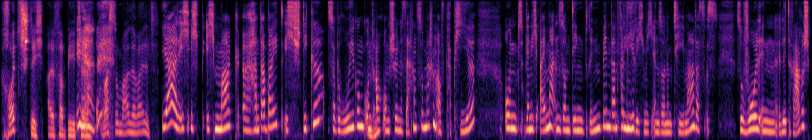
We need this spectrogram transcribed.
Kreuzstichalphabete. Ja. Was um alle Welt. Ja, ich, ich, ich mag äh, Handarbeit. Ich sticke zur Beruhigung und mhm. auch um schöne Sachen zu machen auf Papier. Und wenn ich einmal in so einem Ding drin bin, dann verliere ich mich in so einem Thema. Das ist sowohl in literarischen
